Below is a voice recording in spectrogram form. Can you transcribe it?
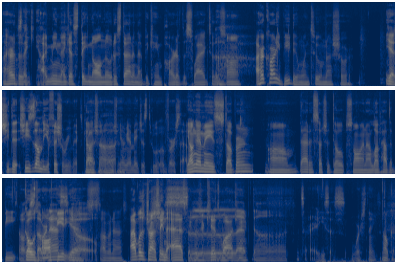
I heard was this. like. I mean, I guess they all noticed that, and that became part of the swag to the song. I heard Cardi B did one too. I'm not sure. Yeah, she did. She's on the official remix. but, uh, gotcha. Young M.A just threw a verse out. Young M.A is stubborn. Mhm. Um, that is such a dope song, and I love how the beat Oh, goes off ass? beat. Yeah, Yo. stubborn ass. I was trying to say the ass because your kids watching. On. That's all right. He says worse things. Okay.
